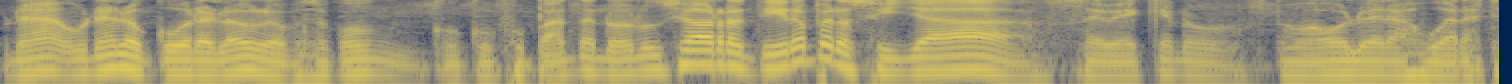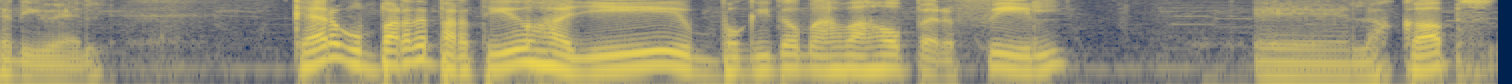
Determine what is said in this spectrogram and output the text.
Una, una locura ¿no? lo que pasó con, con Kung Fu Panda. No ha anunciado retiro, pero sí ya se ve que no, no va a volver a jugar a este nivel. Quedaron un par de partidos allí un poquito más bajo perfil. Eh, los Cubs,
